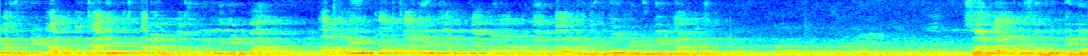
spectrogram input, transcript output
પશુ દીઠ આપણને ચાલીસ પિસ્તાળીસ ત્રણ પશુની લિમિટમાં આપણને એક લાખ ચાલીસ હજાર રૂપિયા પણ આપણને અમદાવાદ કોઓપરેટિવ બેંક આપે છે. સરકારની સમૃદ્ધિનો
